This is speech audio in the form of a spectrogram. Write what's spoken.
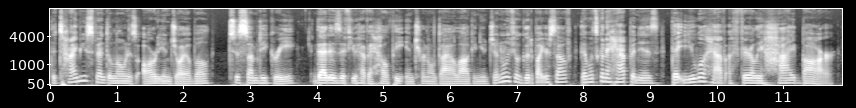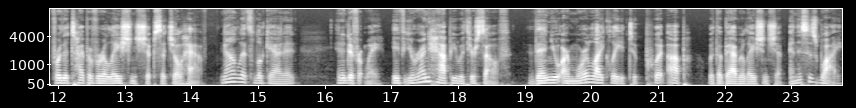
the time you spend alone is already enjoyable to some degree, that is, if you have a healthy internal dialogue and you generally feel good about yourself, then what's going to happen is that you will have a fairly high bar for the type of relationships that you'll have. Now let's look at it in a different way. If you're unhappy with yourself, then you are more likely to put up with a bad relationship. And this is why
